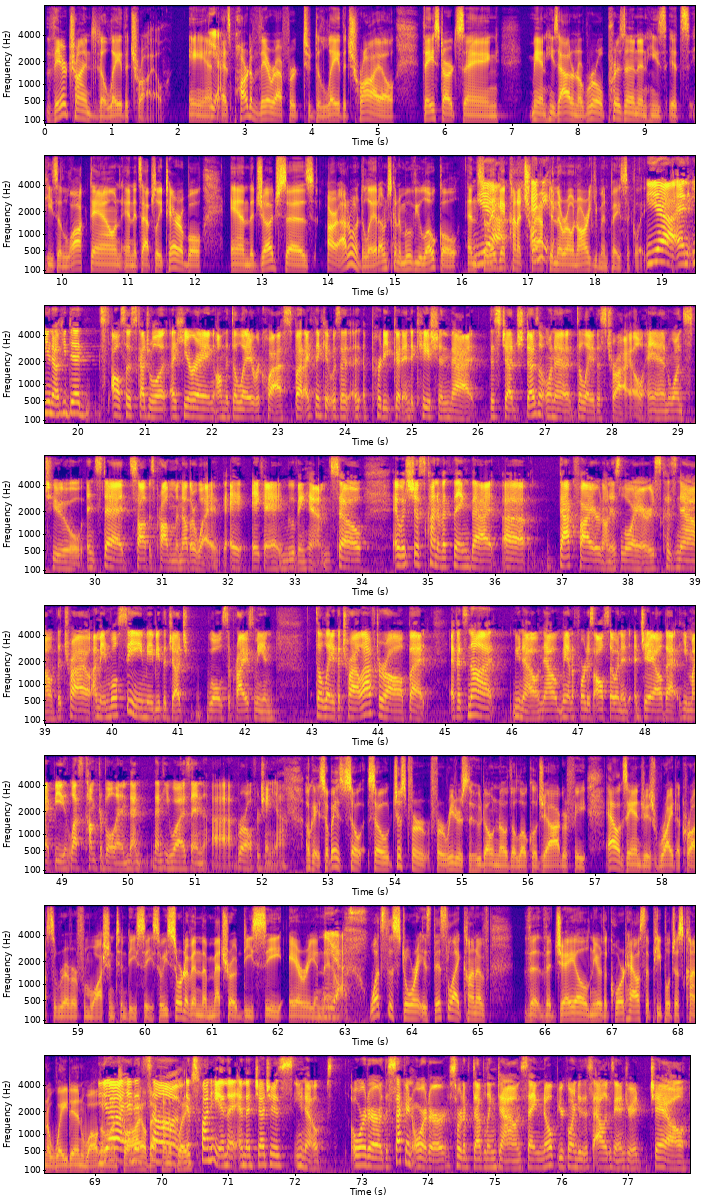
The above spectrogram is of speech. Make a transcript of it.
they're trying to delay the trial. And yeah. as part of their effort to delay the trial, they start saying, man, he's out in a rural prison and he's it's he's in lockdown and it's absolutely terrible and the judge says, "All right, I don't want to delay it. I'm just going to move you local." And so yeah. they get kind of trapped he, in their own argument, basically. Yeah, and you know, he did also schedule a, a hearing on the delay request, but I think it was a, a, pretty good indication that this judge doesn't want to delay this trial and wants to instead solve his problem another way, a, aka moving him. So it was just kind of a thing that. Uh, backfired on his lawyers because now the trial, I mean, we'll see. Maybe the judge will surprise me and delay the trial after all. But if it's not, you know, now Manafort is also in a, a jail that he might be less comfortable in than than he was in uh, rural Virginia. Okay, so so so just for for readers who don't know the local geography, Alexandria is right across the river from Washington D.C. So he's sort of in the Metro D.C. area now. Yes. What's the story? Is this like kind of the the jail near the courthouse that people just kind of wait in while they're yeah, on trial, and it's, that kind of um, place. It's funny, and the and the judges, you know, order the second order, sort of doubling down, saying, "Nope, you're going to this Alexandria jail."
